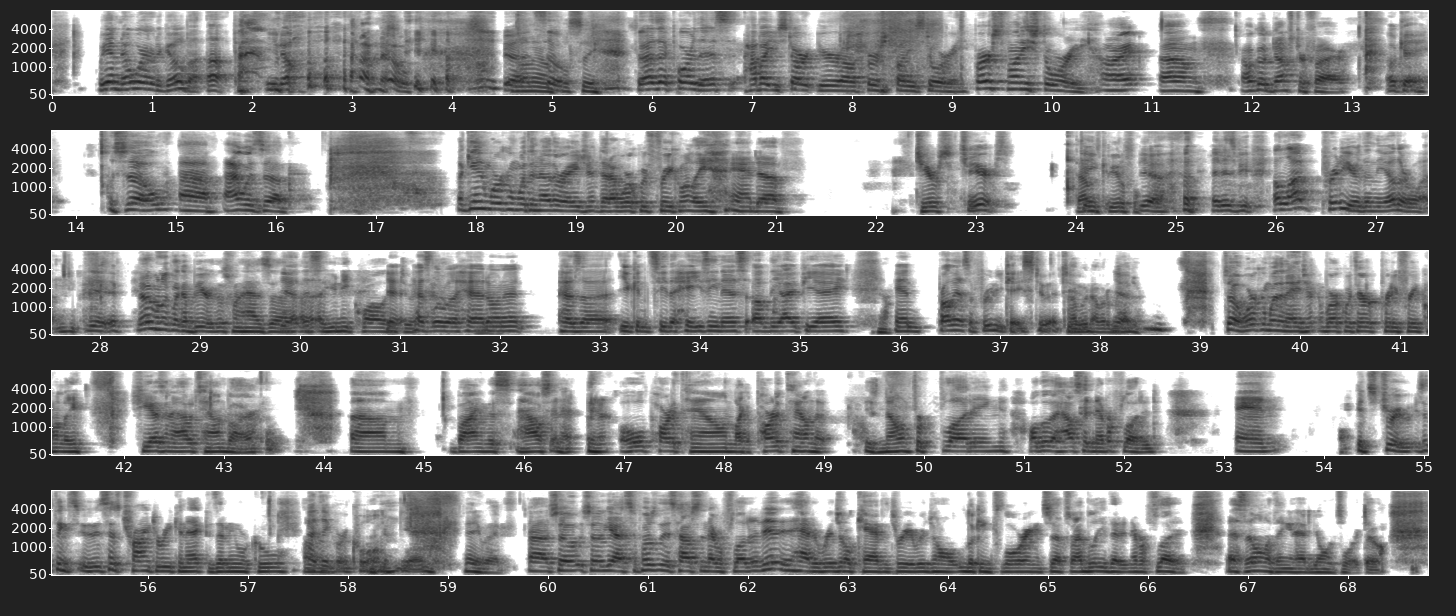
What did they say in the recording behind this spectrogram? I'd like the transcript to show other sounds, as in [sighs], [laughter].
we have nowhere to go but up. You know. [laughs] I don't know. yeah. [laughs] yeah. I don't know. So we'll see. so as I pour this, how about you start your uh, first funny story? First funny story. All right. Um, I'll go dumpster fire. Okay. So uh, I was uh, again working with another agent that I work with frequently, and uh, cheers. Cheers. That was beautiful. Yeah, [laughs] it is be- a lot prettier than the other one. If, It doesn't look like a beer. This one has a, Yeah, this- a, unique quality Yeah, to it it. has a little bit of head on it. Has a you can see the haziness of the IPA, Yeah. and probably has a fruity taste to it too. I would- I would imagine. So working with an agent, work with her pretty frequently. She has an out of town buyer, um, buying this house in, a, in an old part of town, like a part of town that is known for flooding, although the house had never flooded. And it's true. Is it things it says trying to reconnect? Does that mean we're cool? I Um, think we're cool. okay. Yeah, [laughs] Anyway, uh, so so yeah, supposedly this house had never flooded. It, it had original cabinetry, original looking flooring and stuff. So I believe that it never flooded. That's the only thing it had going for it, though.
